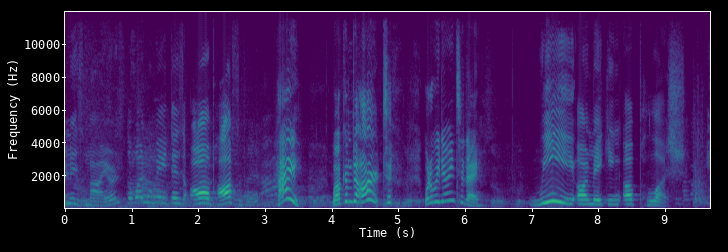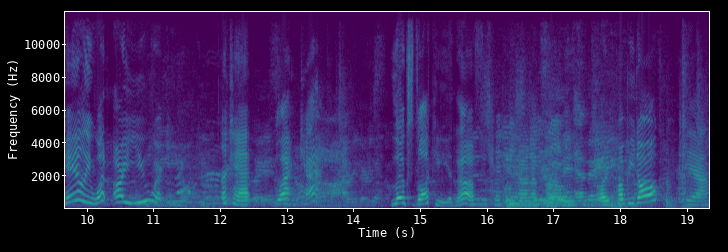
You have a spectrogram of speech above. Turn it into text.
Miss Myers, the one who made this all possible. Hi, welcome to art. What are we doing today? We are making a plush. Haley, what are you working on? A cat. Black cat. Looks lucky enough. Working on a puppy. Are you puppy dog? Yeah.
